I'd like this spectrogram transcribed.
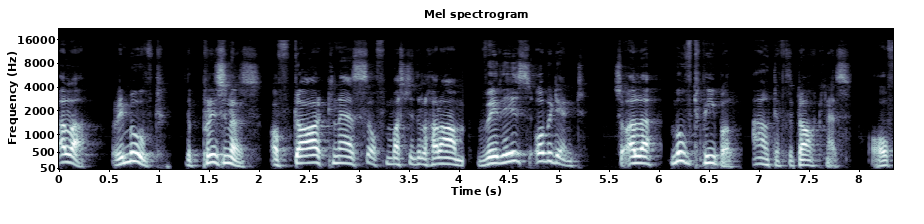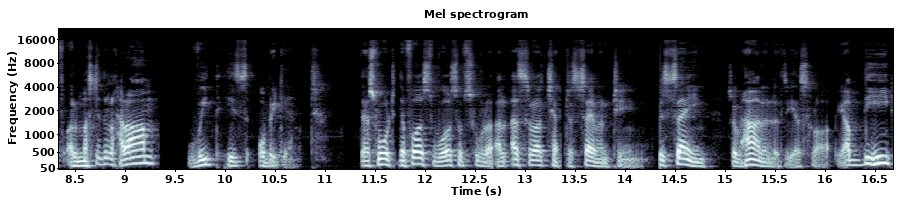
Allah removed the prisoners of darkness of Masjid al-Haram with his obedient. So Allah moved people out of the darkness of al-Masjid al-Haram with his obedient. That's what the first verse of Surah Al-Asra chapter 17 is saying. Subhanallah Asra abdihi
